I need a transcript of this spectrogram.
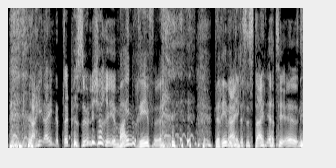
Dein eigener, dein persönlicher Rewe. mein Rewe, der Rewe in Nein, das ist dein RTL.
